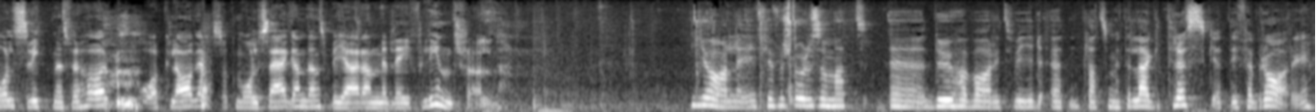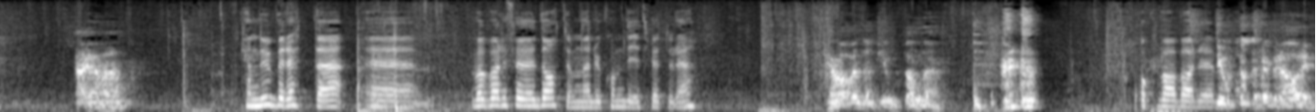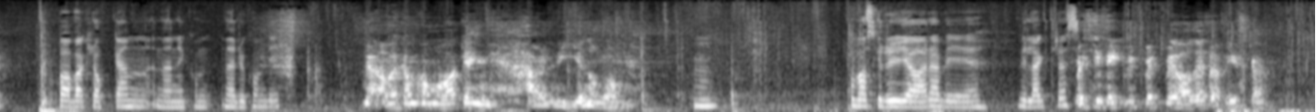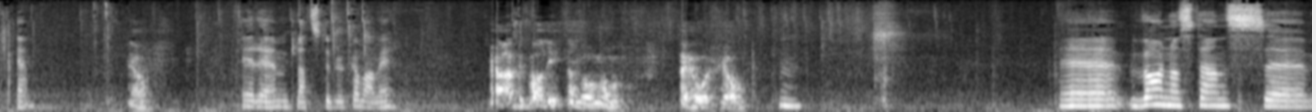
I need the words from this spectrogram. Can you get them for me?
Hålls vittnesförhör på åklagarens och målsägandens begäran med Leif Lindsköld. Ja, Leif, jag förstår det som att eh, du har varit vid en plats som heter Laggträsket i februari. Jajamän. Kan du berätta, eh, vad var det för datum när du kom dit? Vet du det? Det var väl den 14. Och vad var, det, 14 februari. vad var klockan när, ni kom, när du kom dit? Ja, men kan, det var kring halv nio någon gång. Och vad skulle du göra vid, vid Vi, Laggträsket? vi, vi, vi, vi var där för att fiska. Ja. Ja. Är det en plats du brukar vara vid? Ja, jag fick vara dit någon gång om, per år. Ja. Eh, var någonstans... Eh,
